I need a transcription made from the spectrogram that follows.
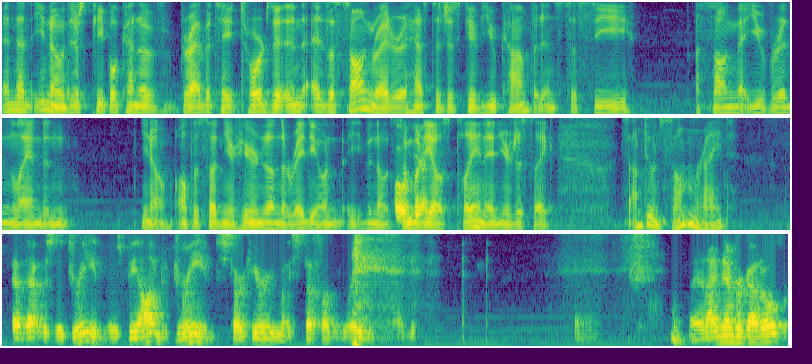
And then, you know, just people kind of gravitate towards it. And as a songwriter, it has to just give you confidence to see a song that you've written land and you know, all of a sudden you're hearing it on the radio, and even though it's Oh, somebody yeah. else playing it, and you're just like, I'm doing something right. That, that was the dream. It was beyond a dream to start hearing my stuff on the radio. I mean, uh, and I never got over.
